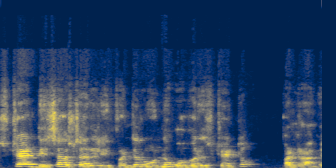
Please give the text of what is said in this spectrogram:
ஸ்டேட் டிசாஸ்டர் ரிலீஃப் ஃபண்டுன்னு ஒன்று ஒவ்வொரு ஸ்டேட்டும் பண்ணுறாங்க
